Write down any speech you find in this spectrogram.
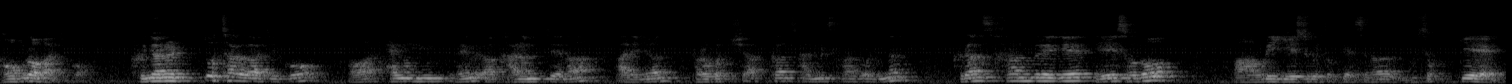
더불어 가지고 그녀를 쫓아가 가지고 어, 행, 행 어, 간음죄나 아니면 더럽고 취약한 삶을 살고 있는 그러한 사람들에게 대해서도 아, 우리 예수 그리스도께서는 무섭게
